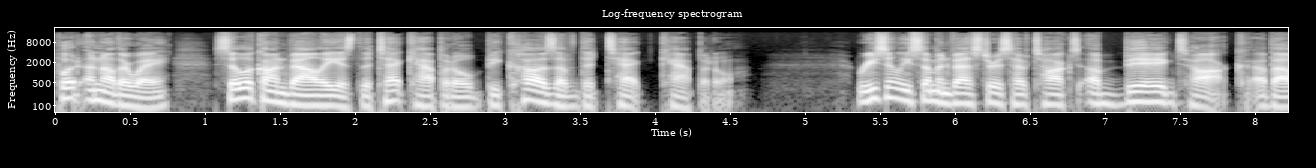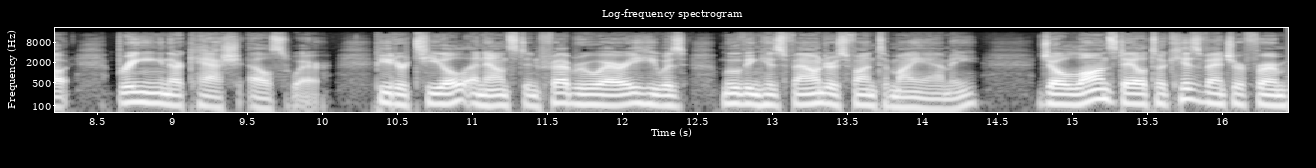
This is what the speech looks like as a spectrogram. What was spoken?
Put another way, Silicon Valley is the tech capital because of the tech capital. Recently, some investors have talked a big talk about bringing their cash elsewhere. Peter Thiel announced in February he was moving his founders fund to Miami. Joe Lonsdale took his venture firm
